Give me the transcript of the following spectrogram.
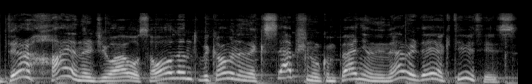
Their high energy levels allow them to become an exceptional companion in everyday activities.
